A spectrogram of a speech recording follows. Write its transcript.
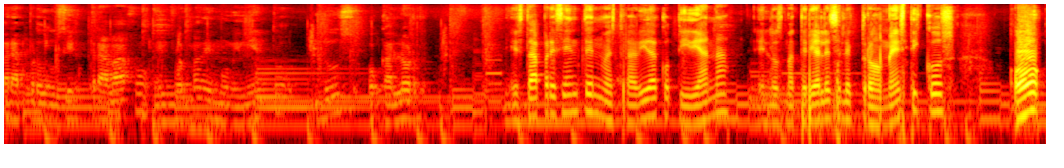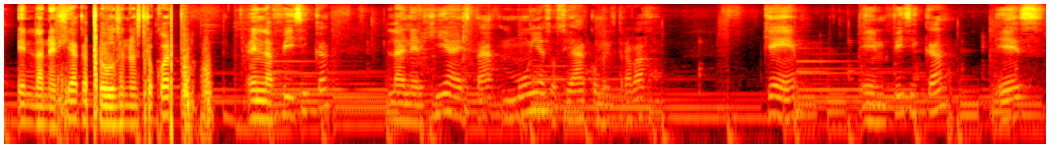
para producir trabajo en forma de movimiento, luz o calor. Está presente en nuestra vida cotidiana, en los materiales electrodomésticos o en la energía que produce nuestro cuerpo. En la física, la energía está muy asociada con el trabajo, que en física es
